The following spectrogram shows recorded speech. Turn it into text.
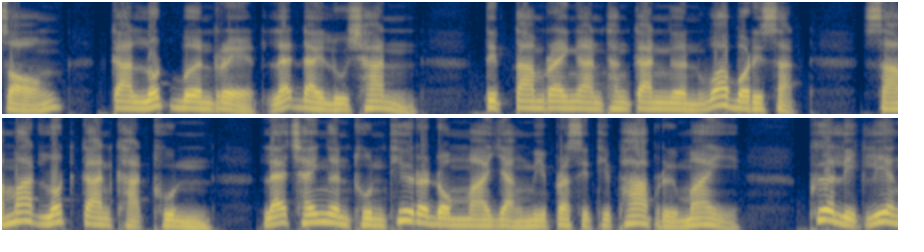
2. การลดเบิร์นเรทและ dilution ติดตามรายงานทางการเงินว่าบริษัท สามารถลดการขาดทุน และใช้เงินทุนที่ระดมมาอย่างมีประสิทธิภาพหรือไม่ เพื่อหลีกเลี่ยง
